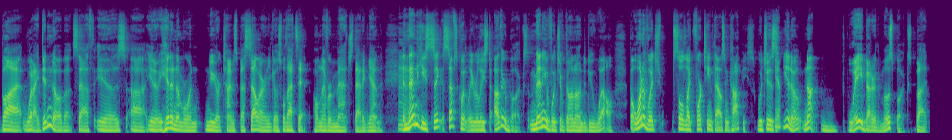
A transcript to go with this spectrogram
But what I didn't know about Seth is, uh, you know, he hit a number one New York Times bestseller, and he goes, "Well, that's it. I'll never match that again." Mm. And then he's subsequently released other books, many of which have gone on to do well, but one of which sold like fourteen thousand copies, which is, yeah. you know, not way better than most books, but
